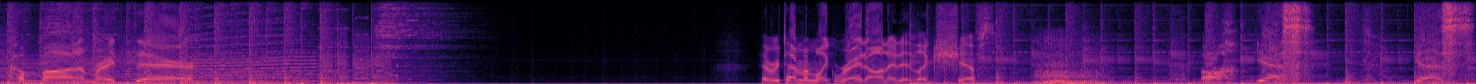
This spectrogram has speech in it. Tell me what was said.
Oh, come on, I'm right there. Every time I'm like right on it, it like shifts. Oh, yes! Yes!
